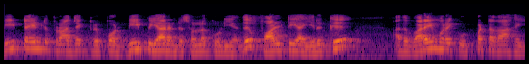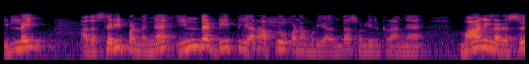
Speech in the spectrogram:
டீடைல்டு ப்ராஜெக்ட் ரிப்போர்ட் டிபிஆர் என்று சொல்லக்கூடியது ஃபால்ட்டியாக இருக்குது அது வரைமுறைக்கு உட்பட்டதாக இல்லை. அதை சரி பண்ணுங்க. இந்த டிபிஆர் அப்ரூவ் பண்ண முடியாதுன்னு தான் சொல்லியிருக்கிறாங்க. மாநில அரசு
